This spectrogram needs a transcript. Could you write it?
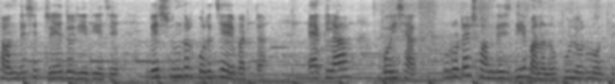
সন্দেশের ট্রে ধরিয়ে দিয়েছে। বেশ সুন্দর করেছে এবারটা। একলা বৈশাখ, পুরোটাই সন্দেশ দিয়ে বানানো কুলোর মধ্যে।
